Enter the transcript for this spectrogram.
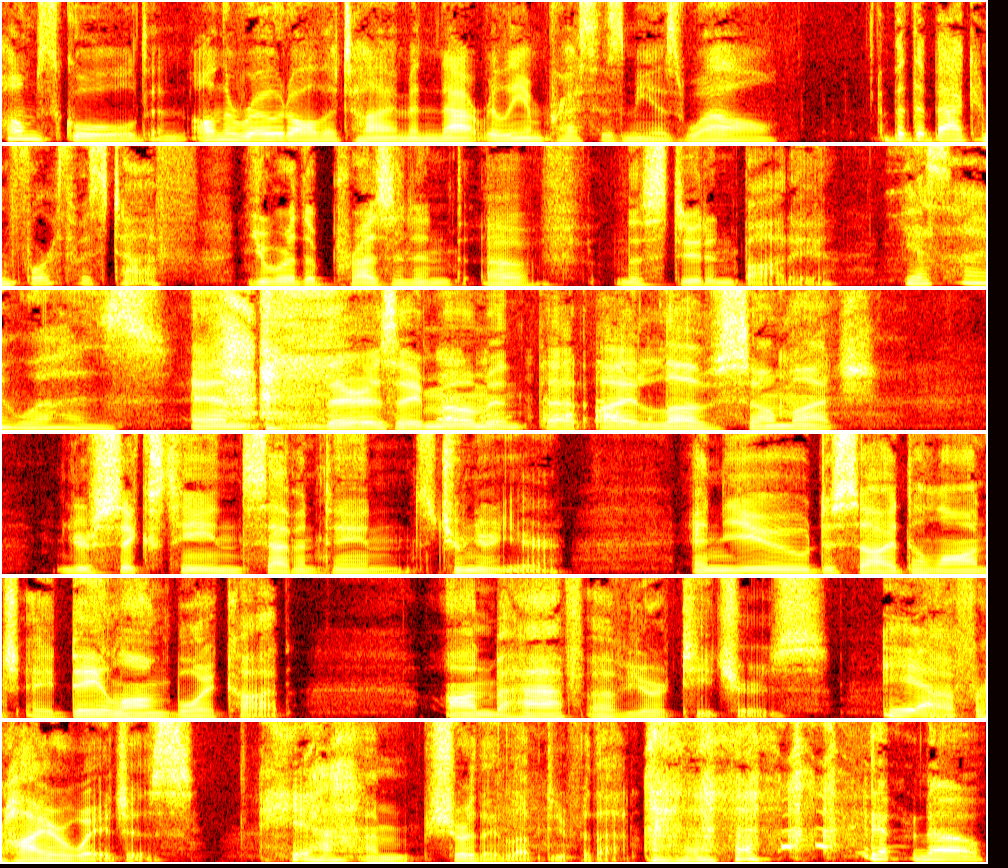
homeschooled and on the road all the time, and that really impresses me as well. But the back and forth was tough. You were the president of the student body. Yes, I was. And there is a moment that I love so much. You're 16, 17, it's junior year, and you decide to launch a day long boycott on behalf of your teachers Yeah. uh, for higher wages. Yeah. I'm sure they loved you for that. I don't know.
